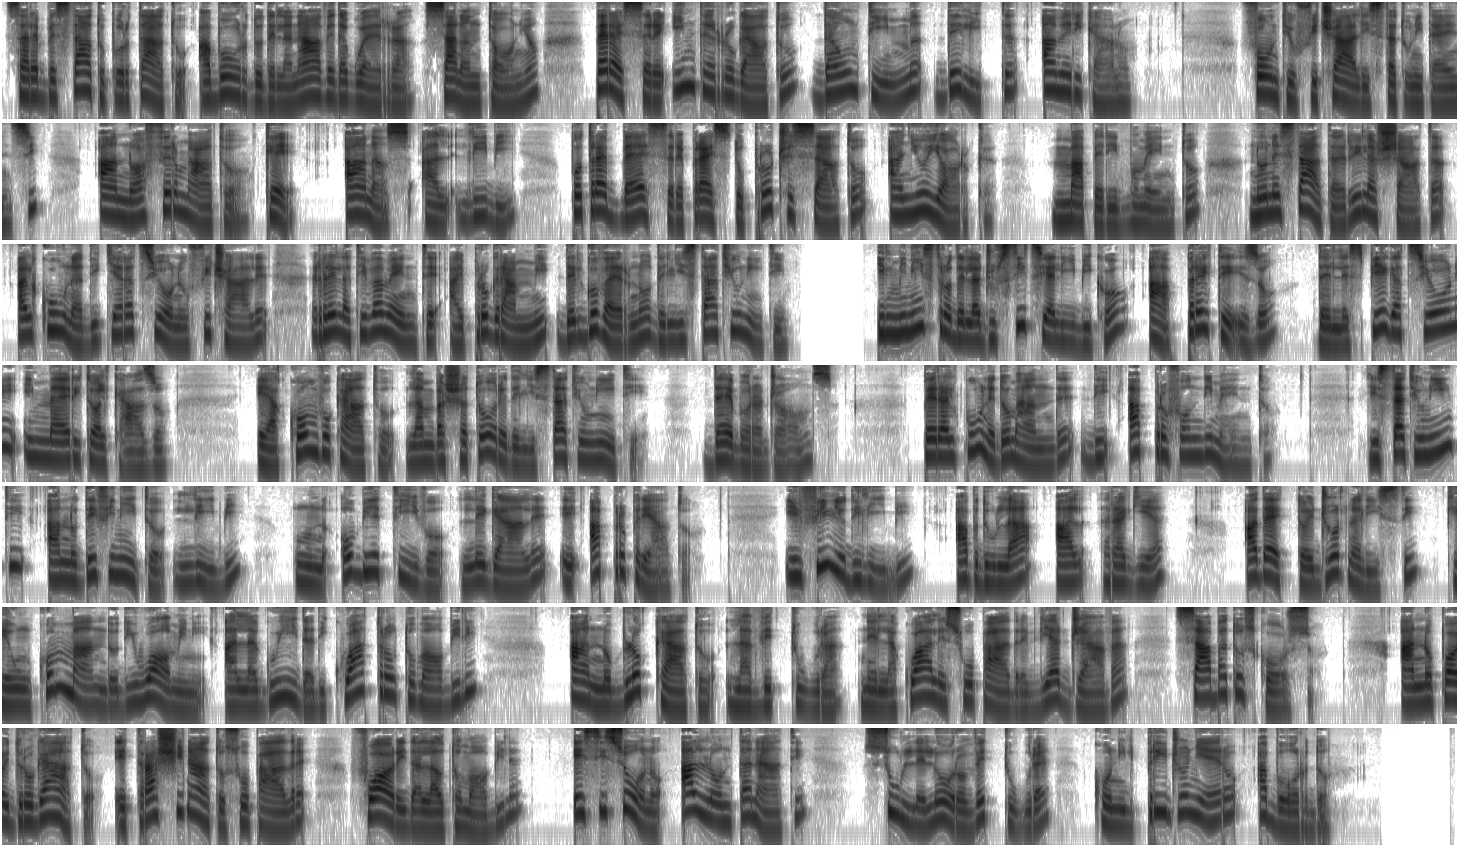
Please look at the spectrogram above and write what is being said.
sarebbe stato portato a bordo della nave da guerra San Antonio per essere interrogato da un team d'élite americano. Fonti ufficiali statunitensi hanno affermato che Anas al-Libi potrebbe essere presto processato a New York ma per il momento non è stata rilasciata alcuna dichiarazione ufficiale relativamente ai programmi del governo degli Stati Uniti. Il ministro della giustizia libico ha preteso delle spiegazioni in merito al caso e ha convocato l'ambasciatore degli Stati Uniti, Deborah Jones, per alcune domande di approfondimento. Gli Stati Uniti hanno definito l'IBI un obiettivo legale e appropriato. Il figlio di Libi, Abdullah al-Raghie, ha detto ai giornalisti che un comando di uomini alla guida di quattro automobili hanno bloccato la vettura nella quale suo padre viaggiava sabato scorso. Hanno poi drogato e trascinato suo padre fuori dall'automobile e si sono allontanati sulle loro vetture con il prigioniero a bordo.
